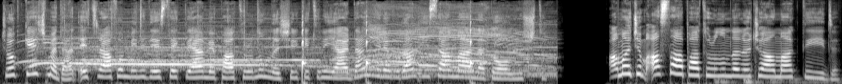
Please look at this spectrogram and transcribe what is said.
Çok geçmeden etrafım beni destekleyen ve patronumla şirketini yerden yere vuran insanlarla dolmuştu. Amacım asla patronumdan öç almak değildi.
